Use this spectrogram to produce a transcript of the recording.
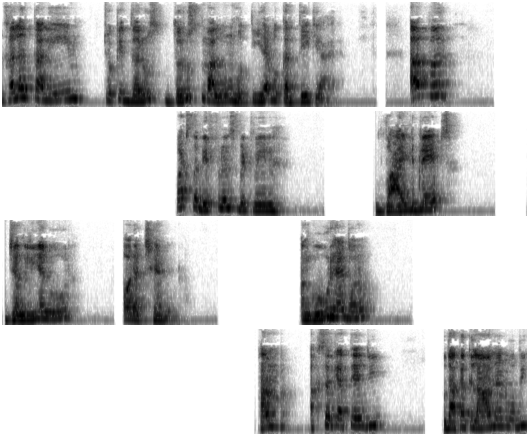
गलत तालीम जो कि दुरुस्त दुरुस्त मालूम होती है, वो करती क्या है? अब what's the difference between wild grapes जंगली अंगूर और अच्छे अंगूर? अंगूर हैं दोनों। हम अक्सर कहते हैं जी खुदा का कलाम है वो भी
